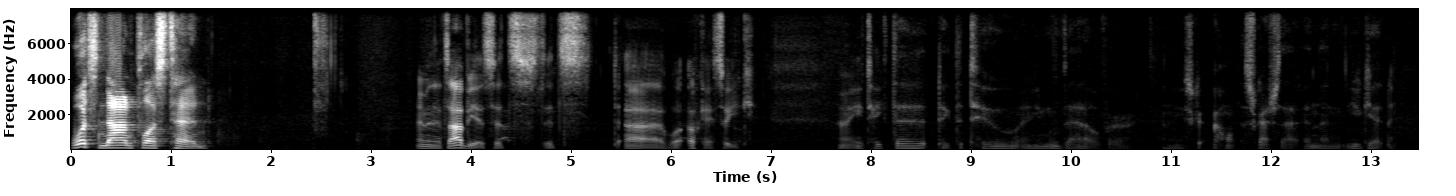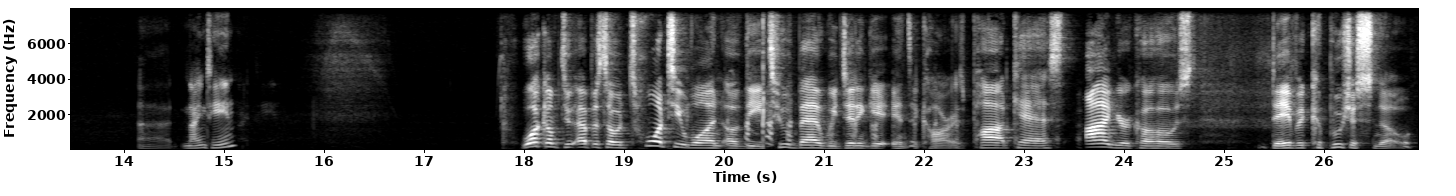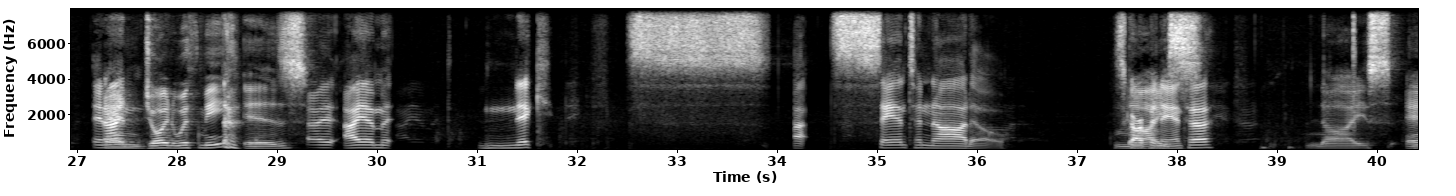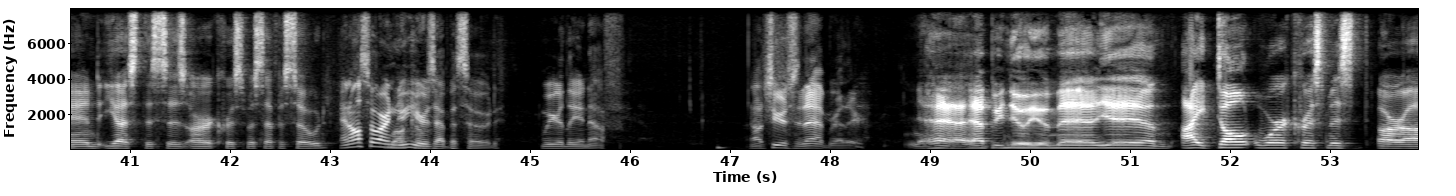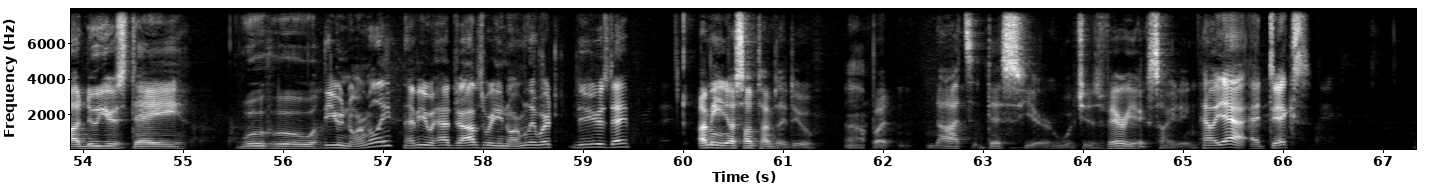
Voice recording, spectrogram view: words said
What's nine plus ten? I mean, it's obvious. It's it's uh well, okay. So you, all right, you take the take the two and you move that over, and you scr- scratch that, and then you get uh nineteen. Welcome to episode 21 of the Too Bad We Didn't Get Into Cars podcast. I'm your co-host, David Capusha Snow. And And, I'm- joined with me is I I am Nick S- uh, Santanado. Scarpananta. Nice. And yes, this is our Christmas episode. And also our New Year's episode, weirdly enough. I'll cheers to that, brother. Yeah, Happy New Year, man. Yeah. I don't work Christmas or uh, New Year's Day. Woohoo. Do you normally? Have you had jobs where you normally work New Year's Day? I mean, you know, sometimes I do. Oh. But not this year, which is very exciting. Hell yeah, at Dick's.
